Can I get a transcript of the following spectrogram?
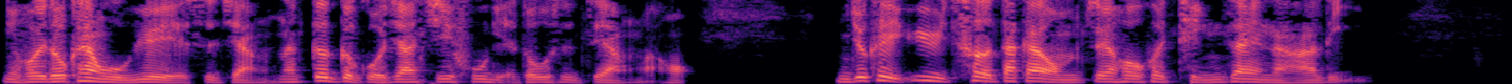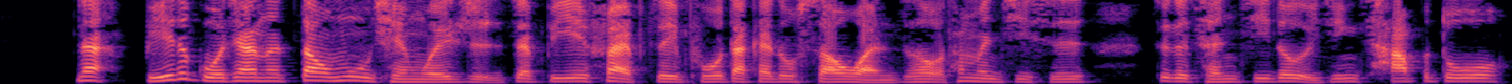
你回头看五月也是这样，那各个国家几乎也都是这样嘛，哦，你就可以预测大概我们最后会停在哪里。那别的国家呢？到目前为止，在 BA.5 这一波大概都烧完之后，他们其实这个成绩都已经差不多，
